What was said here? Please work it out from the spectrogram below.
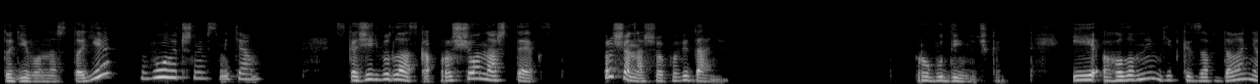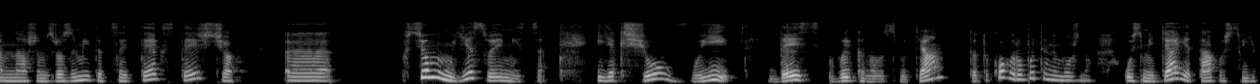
Тоді воно стає вуличним сміттям. Скажіть, будь ласка, про що наш текст? Про що наше оповідання? Про будиночки. І головним, дітки, завданням нашим зрозуміти цей текст те, що е, всьому є своє місце. І якщо ви десь викинули сміття, то такого робити не можна. У сміття є також свій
